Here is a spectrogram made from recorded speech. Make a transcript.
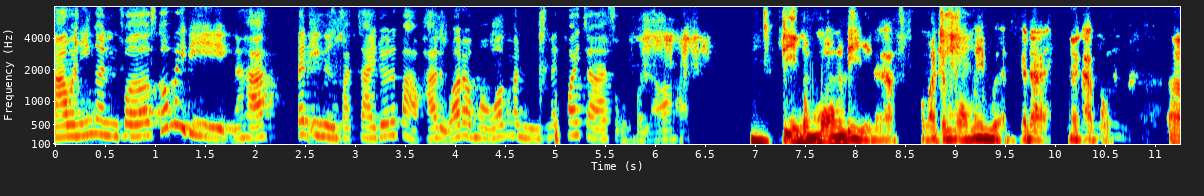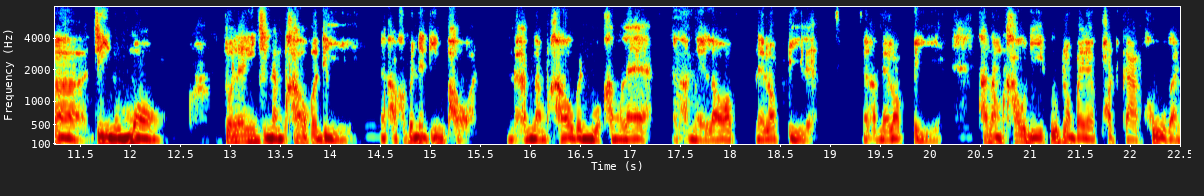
มาวันนี้เงินเฟ้อก็ไม่ดีอีกนะคะ เป็นอีกหนึ่งปัจจัยด้วยหรือเปล่าคะหรือว่าเรามองว่ามันไม่ค่อยจะส่งผลแล้วอะคะ จีนผมมองดีนะครับ ผมอาจจะมองไม่เหมือนก็ได้นะครับ ผม เอ่อจีนผมมอง ตัวเลขจริงๆนำเข้าเขาดีนะครับเขาเป็น net import นะครับนำเข้าเป็นบวกครั้งแรกนะครับ ในรอบในรอบปีเลยนะครับ ในรอบปี ถ้านำเข้าดีปุ๊บลงไปพอดกราฟคู่กัน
